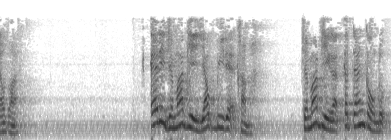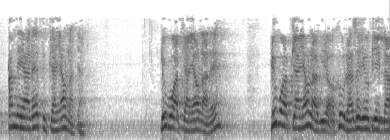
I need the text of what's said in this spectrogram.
ရောက်သွားတယ်အဲ့ဒီဗြဟ္မပြေရောက်ပြီးတဲ့အခါမှာဗြဟ္မပြေကတက်တန်းကုံလို့တန်တရားတဲ့သူပြန်ရောက်လာပြန်လူဘဝပြန်ရောက်လာတယ်လူဘဝပြန်ရောက်လာပြီးတော့အခုရာဇဂိုပြေလာ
